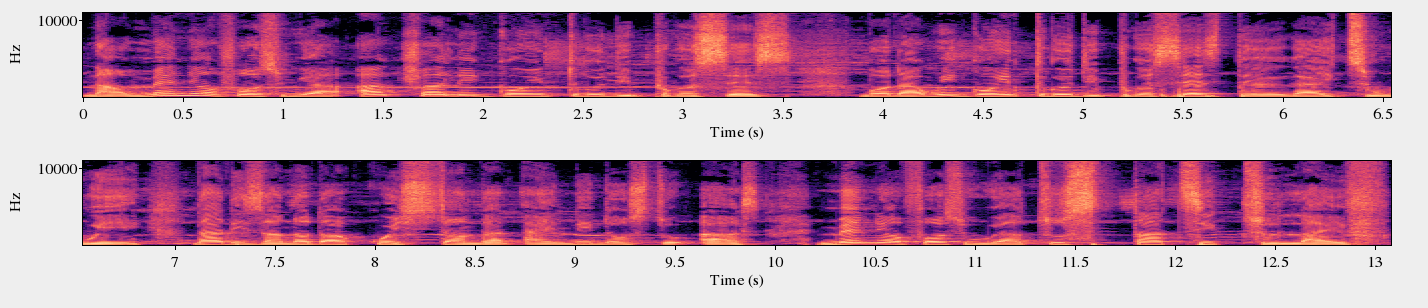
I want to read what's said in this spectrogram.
Now many of us we are actually going through the process but are we going through the process the right way? That is another question that i need us to ask. Many of us we are too static to life.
